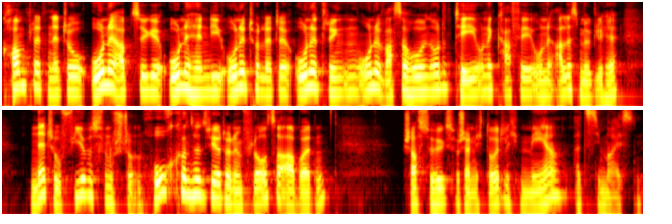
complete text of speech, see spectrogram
komplett netto, ohne Abzüge, ohne Handy, ohne Toilette, ohne Trinken, ohne Wasser holen, ohne Tee, ohne Kaffee, ohne alles Mögliche, netto vier bis fünf Stunden hochkonzentriert und im Flow zu arbeiten, schaffst du höchstwahrscheinlich deutlich mehr als die meisten.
